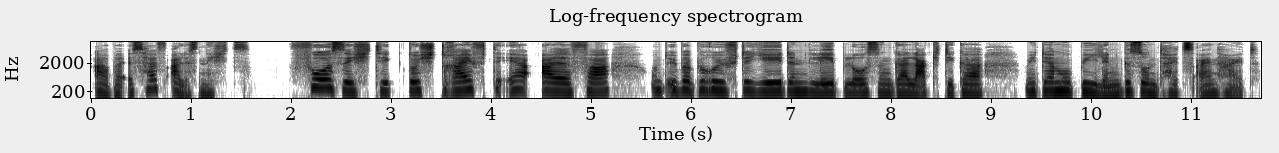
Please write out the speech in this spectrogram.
aber es half alles nichts. Vorsichtig durchstreifte er Alpha und überprüfte jeden leblosen Galaktiker mit der mobilen Gesundheitseinheit.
